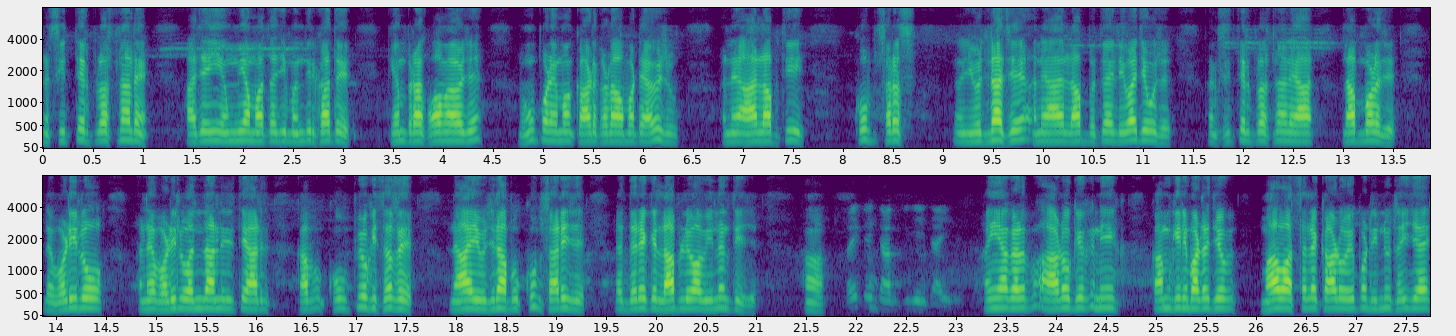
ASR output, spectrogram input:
અને સિત્તેર પ્લસનાને આજે અહીં ઉમિયા માતાજી મંદિર ખાતે કેમ્પ રાખવામાં આવ્યો છે. હું પણ એમાં કાર્ડ કઢાવવા માટે આવ્યો છું અને આ લાભથી ખૂબ સરસ યોજના છે અને આ લાભ બધાએ લેવા જેવો છે. કારણ કે સિત્તેર પ્લસનાને આ લાભ મળે છે. એટલે વડીલો અને વડીલ વંદનાની રીતે આ ખૂબ ઉપયોગી થશે અને આ યોજના ખૂબ સારી છે. એટલે દરેકે લાભ લેવા વિનંતી છે. હા. અહીં આગળ આરોગ્યની કામગીરી માટે જે મા વાત્સલ્ય કાર્ડ હોય એ પણ રિન્યૂ થઈ જાય.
